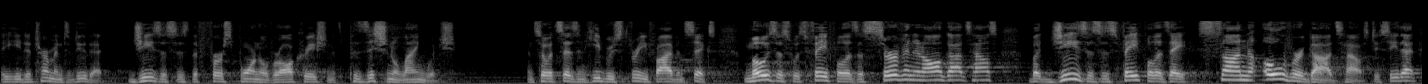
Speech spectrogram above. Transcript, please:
He determined to do that. Jesus is the firstborn over all creation. It's positional language. And so it says in Hebrews 3, 5, and 6 Moses was faithful as a servant in all God's house, but Jesus is faithful as a son over God's house. Do you see that?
